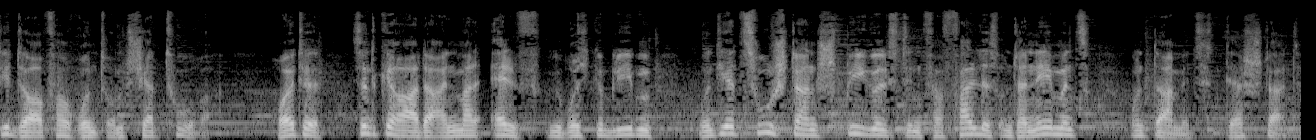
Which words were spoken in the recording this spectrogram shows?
die Dörfer rund um Chatura. Heute sind gerade einmal elf übrig geblieben und ihr Zustand spiegelt den Verfall des Unternehmens und damit der Stadt.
